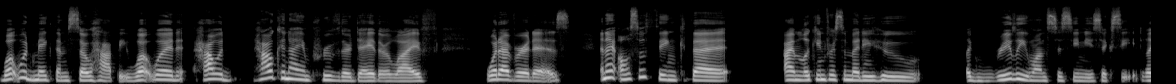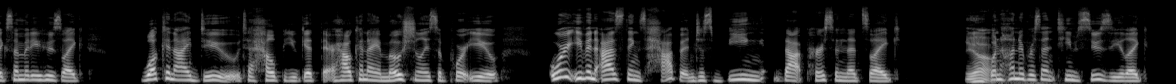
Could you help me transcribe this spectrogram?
what would make them so happy? What would, how would, how can I improve their day, their life, whatever it is? And I also think that I'm looking for somebody who like really wants to see me succeed. Like somebody who's like, what can I do to help you get there? How can I emotionally support you? Or even as things happen, just being that person that's like yeah. 100% Team Susie. Like,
